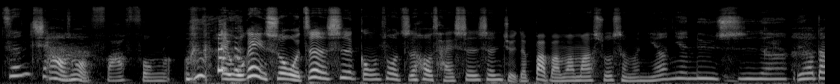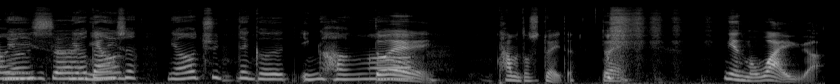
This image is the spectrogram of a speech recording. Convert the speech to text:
真假？他好像我发疯了。哎、欸，我跟你说，我真的是工作之后才深深觉得爸爸妈妈说什么你要念律师啊，你要当医生，你要当医生，你要去那个银行啊，对。他们都是对的，对，念什么外语啊？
